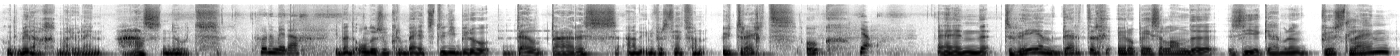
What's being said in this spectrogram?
Goedemiddag, Marjolein Haasnoot. Goedemiddag. Je bent onderzoeker bij het studiebureau Deltaris aan de Universiteit van Utrecht ook. Ja. En 32 Europese landen, zie ik, hebben een kustlijn.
